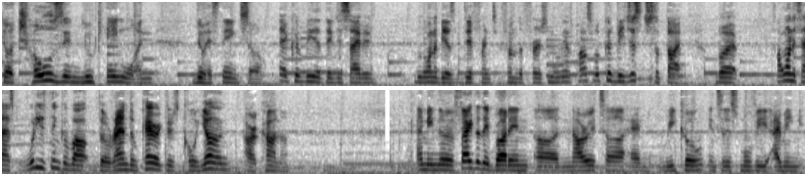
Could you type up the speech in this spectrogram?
the chosen Liu Kang one do his thing. So it could be that they decided we want to be as different from the first movie as possible. It could be just just a thought, but I wanted to ask, what do you think about the random characters Cole Young, Arcana? I mean, the fact that they brought in uh, Nitara and Reiko into this movie, I mean,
